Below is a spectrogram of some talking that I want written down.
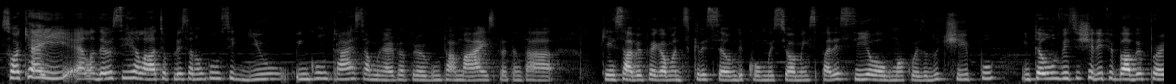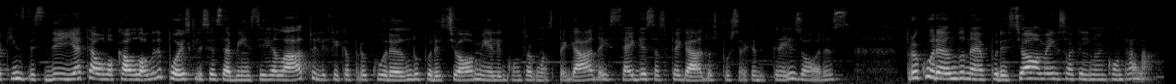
Só que aí ela deu esse relato e a polícia não conseguiu encontrar essa mulher para perguntar mais, para tentar, quem sabe, pegar uma descrição de como esse homem se parecia ou alguma coisa do tipo. Então, o vice-xerife Bob Perkins decide ir até o local logo depois que eles recebem esse relato. Ele fica procurando por esse homem, ele encontra algumas pegadas e segue essas pegadas por cerca de três horas, procurando né, por esse homem, só que ele não encontra nada.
